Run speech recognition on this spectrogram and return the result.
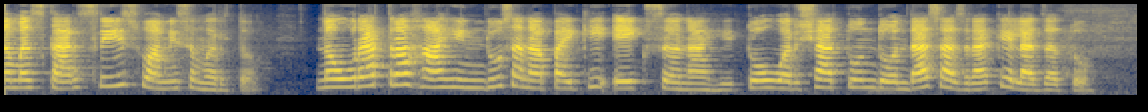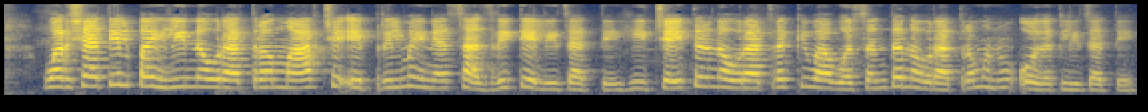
नमस्कार श्री स्वामी समर्थ. नवरात्र हा हिंदू सणापैकी एक सण आहे. तो वर्षातून दोनदा साजरा केला जातो. वर्षातील पहिली नवरात्र मार्च एप्रिल महिन्यात साजरी केली जाते. ही चैत्र नवरात्र किंवा वसंत नवरात्र म्हणून ओळखली जाते.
